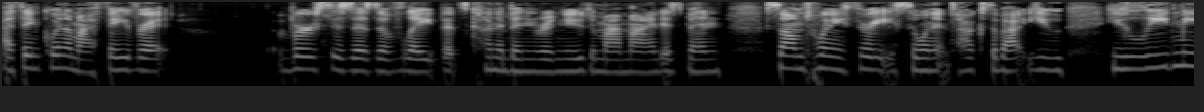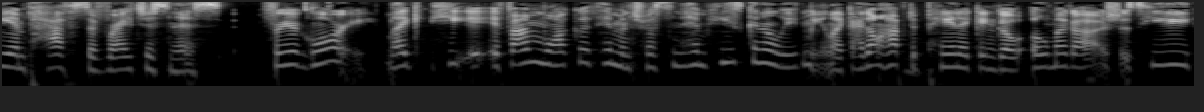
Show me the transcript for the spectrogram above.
I think one of my favorite verses as of late that's kind of been renewed in my mind has been Psalm 23. So when it talks about you, you lead me in paths of righteousness for your glory. Like he, if I'm walk with him and trust in him, he's going to lead me. Like I don't have to panic and go, Oh my gosh, is he,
